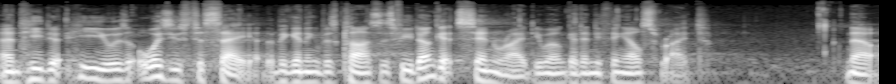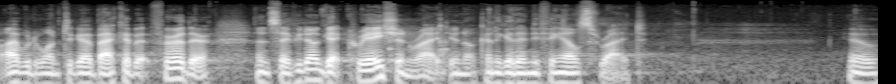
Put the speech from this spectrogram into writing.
And he, he was always used to say at the beginning of his classes, if you don't get sin right, you won't get anything else right. Now, I would want to go back a bit further and say, if you don't get creation right, you're not going to get anything else right. You know,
